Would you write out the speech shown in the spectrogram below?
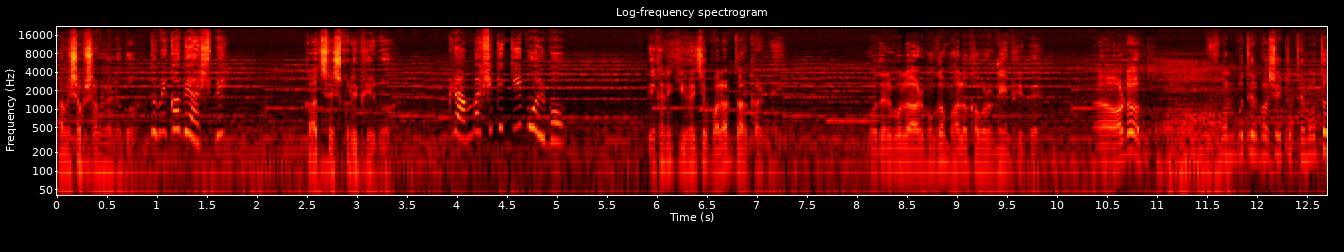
আমি সব সামলে নেব। তুমি কবে আসবে? কাজ শেষ করে ফিরবো। গ্রামবাসীকে কি বলব? এখানে কি হয়েছে বলার দরকার নেই। ওদের বলে আড়মুগাম ভালো খবর নিয়ে ফিরবে। অটো ফোন বুথের পাশে একটু থেমো তো।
